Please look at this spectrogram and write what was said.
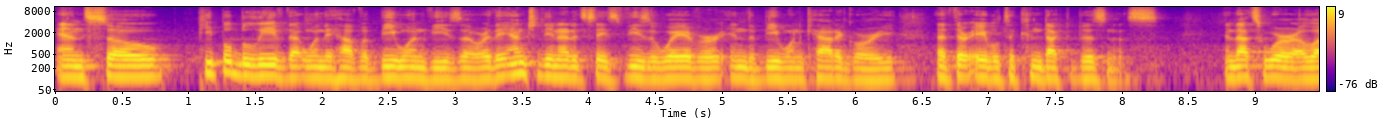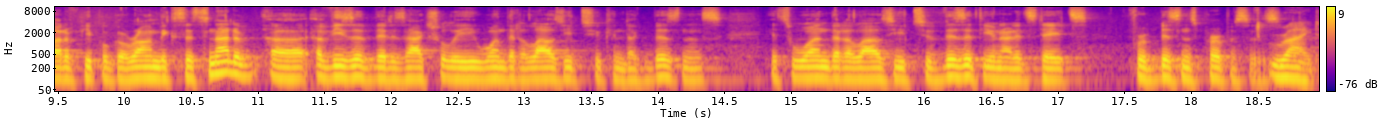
And so people believe that when they have a B1 visa or they enter the United States visa waiver in the B1 category, that they're able to conduct business. And that's where a lot of people go wrong because it's not a, uh, a, visa that is actually one that allows you to conduct business. It's one that allows you to visit the United States for business purposes. Right.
